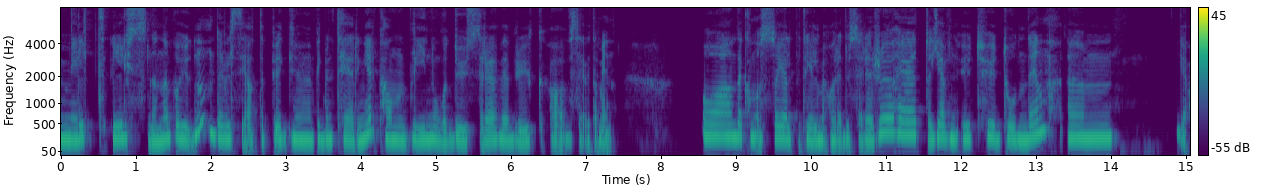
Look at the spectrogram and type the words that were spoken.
mildt lysnende på huden, dvs. Si at pigmenteringer kan bli noe dusere ved bruk av C-vitamin. Og det kan også hjelpe til med å redusere rødhet og jevne ut hudtonen din. Um, ja.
